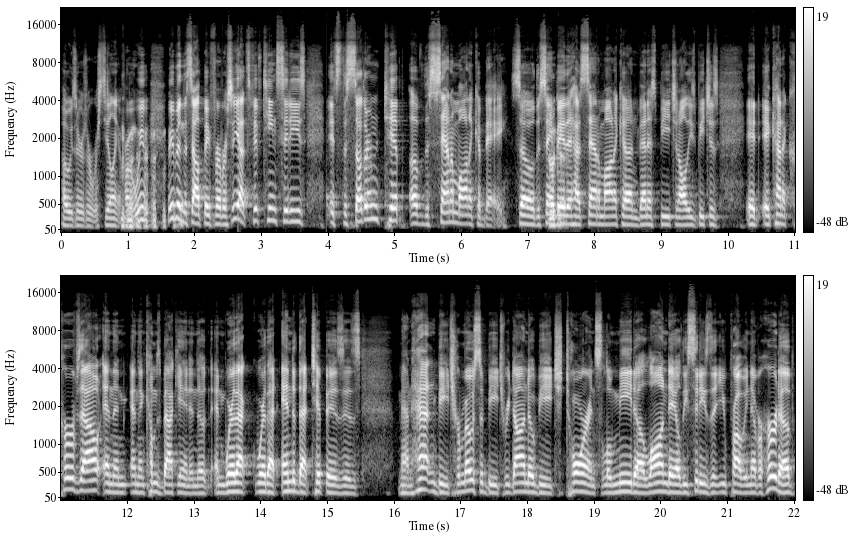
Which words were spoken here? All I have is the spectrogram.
posers or we're stealing it from it. We've, we've been in the South Bay forever. So yeah, it's 15 cities. It's the southern tip of the Santa Monica Bay. So the same bay that has Santa Monica and Venice Beach and all these beaches. It, it kind of curves out and then and then comes back in. And the and where that where that end of that tip is is Manhattan Beach, Hermosa Beach, Redondo Beach, Torrance, Lomita, Lawndale, these cities that you've probably never heard of,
